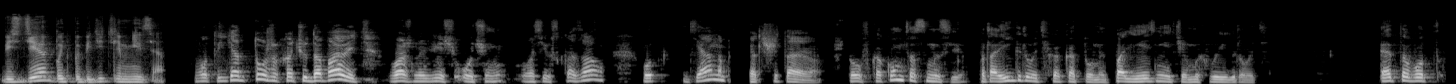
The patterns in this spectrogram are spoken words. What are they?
везде быть победителем нельзя. Вот я тоже хочу добавить важную вещь, очень Васив сказал. Вот я, например, считаю, что в каком-то смысле проигрывать хакатоны полезнее, чем их выигрывать. Это вот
